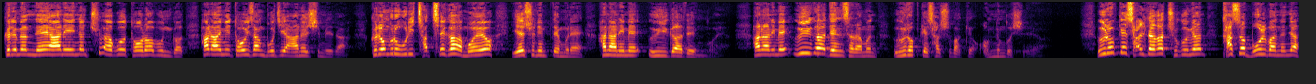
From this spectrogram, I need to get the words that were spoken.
그러면 내 안에 있는 추하고 더러운 것 하나님이 더 이상 보지 않으십니다. 그러므로 우리 자체가 뭐예요? 예수님 때문에 하나님의 의가 된 거예요. 하나님의 의가 된 사람은 의롭게 살 수밖에 없는 것이에요. 의롭게 살다가 죽으면 가서 뭘 받느냐?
